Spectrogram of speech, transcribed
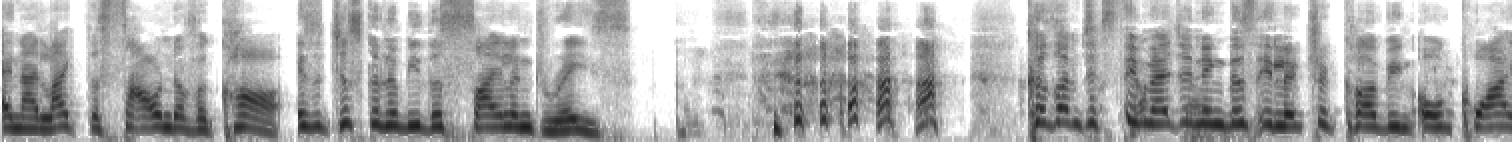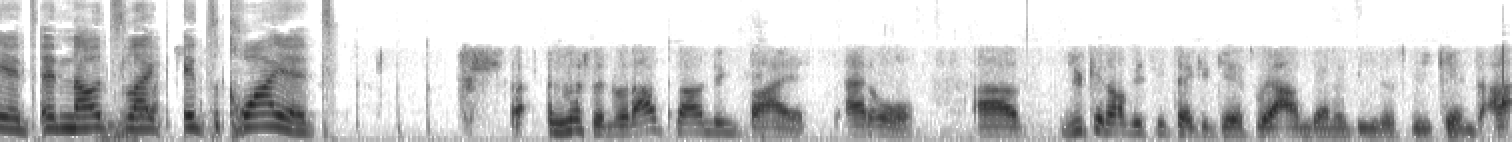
And I like the sound of a car. Is it just going to be the silent race? Because I'm just imagining this electric car being all quiet. And now it's like, it's quiet. Uh, listen, without sounding biased at all, uh, you can obviously take a guess where I'm going to be this weekend. I,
